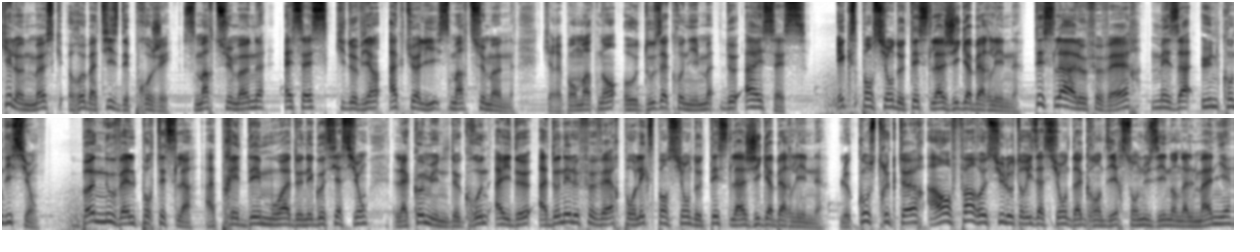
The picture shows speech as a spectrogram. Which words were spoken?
qu'Elon Musk rebaptise des projets. Smart Summon SS qui devient Actually Smart Summon, qui répond maintenant aux 12 acronymes de ASS. Expansion de Tesla Giga Berlin. Tesla a le feu vert, mais à une condition. Bonne nouvelle pour Tesla. Après des mois de négociations, la commune de Grünheide a donné le feu vert pour l'expansion de Tesla Giga Berlin. Le constructeur a enfin reçu l'autorisation d'agrandir son usine en Allemagne,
